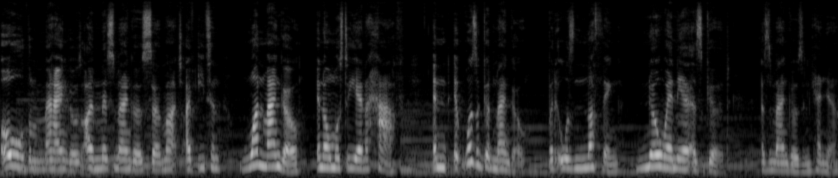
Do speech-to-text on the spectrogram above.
Oh, the mangoes. I miss mangoes so much. I've eaten one mango in almost a year and a half, and it was a good mango, but it was nothing, nowhere near as good as mangoes in Kenya.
